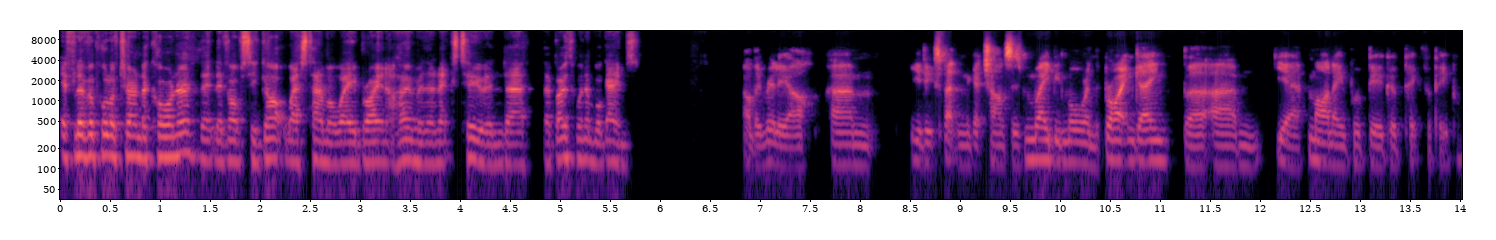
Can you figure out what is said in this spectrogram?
if Liverpool have turned a corner, they, have obviously got West Ham away, Brighton at home in the next two, and uh, they're both winnable games. Oh, they really are. Um, you'd expect them to get chances, maybe more in the Brighton game, but um, yeah, Mane would be a good pick for people.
